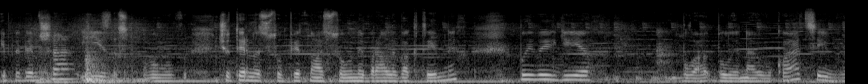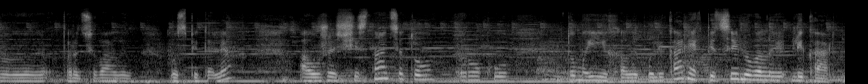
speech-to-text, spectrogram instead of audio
і ПДМШ, і в 14-15 вони брали в активних бойових діях. були на евакуації, працювали в госпіталях. А вже з 16-го року то ми їхали по лікарнях, підсилювали лікарню.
